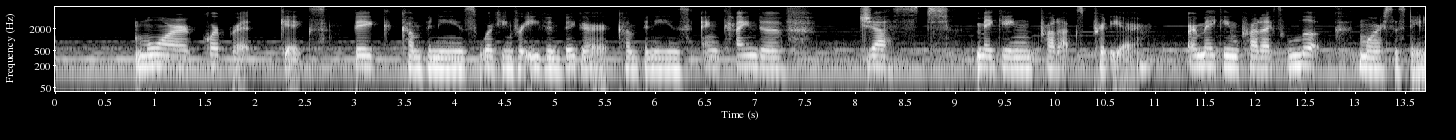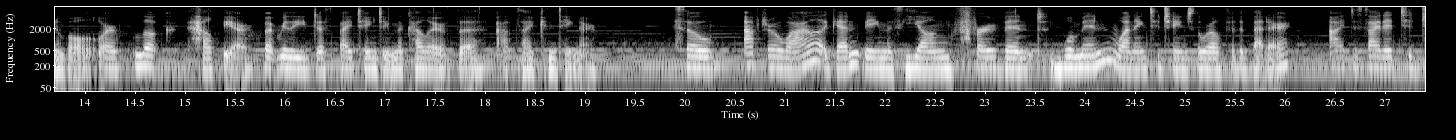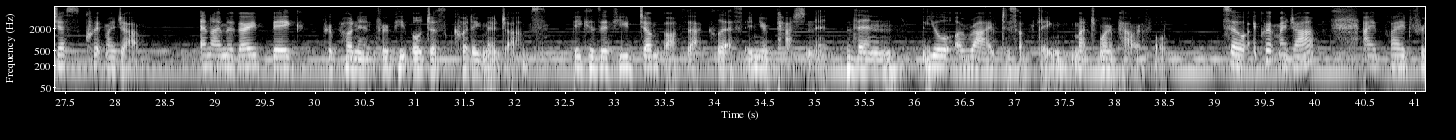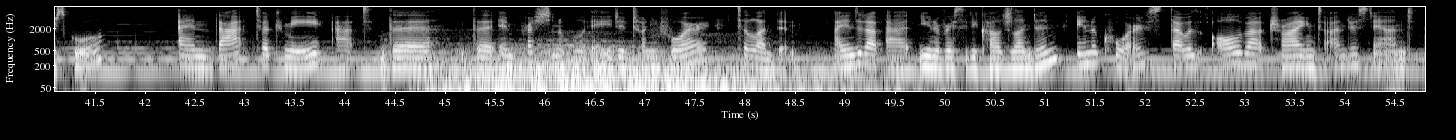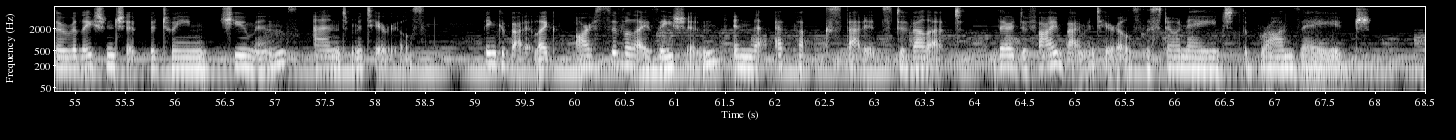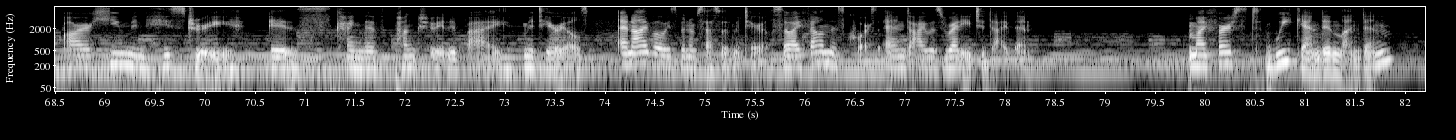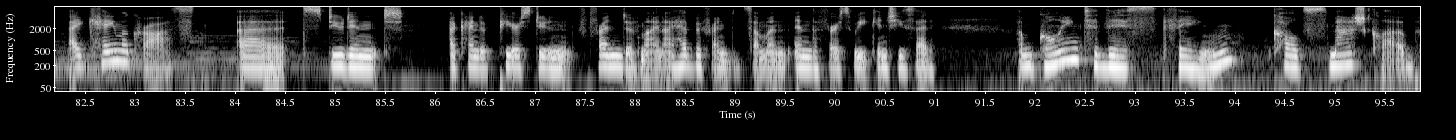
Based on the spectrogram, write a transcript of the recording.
more corporate gigs, big companies, working for even bigger companies, and kind of just making products prettier or making products look more sustainable or look healthier, but really just by changing the color of the outside container. So after a while, again, being this young, fervent woman wanting to change the world for the better, I decided to just quit my job. And I'm a very big proponent for people just quitting their jobs. Because if you jump off that cliff and you're passionate, then you'll arrive to something much more powerful. So I quit my job. I applied for school. And that took me at the, the impressionable age of 24 to London. I ended up at University College London in a course that was all about trying to understand the relationship between humans and materials. Think about it like our civilization in the epochs that it's developed, they're defined by materials the Stone Age, the Bronze Age. Our human history is kind of punctuated by materials. And I've always been obsessed with materials. So I found this course and I was ready to dive in. My first weekend in London, I came across a student, a kind of peer student friend of mine. I had befriended someone in the first week, and she said, I'm going to this thing called Smash Club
